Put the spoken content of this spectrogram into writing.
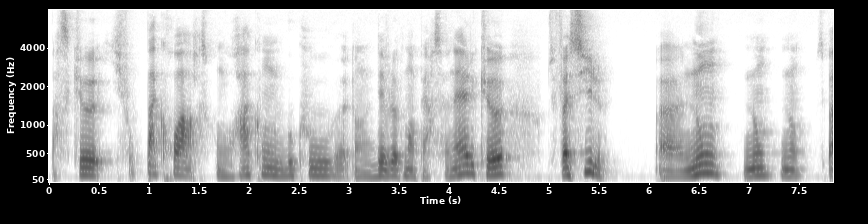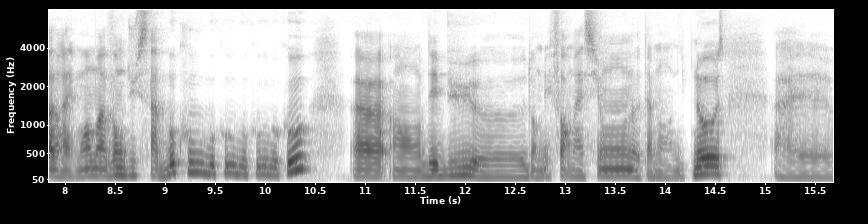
parce qu'il ne faut pas croire ce qu'on raconte beaucoup euh, dans le développement personnel, que c'est facile. Euh, non, non, non, c'est pas vrai. Moi, on m'a vendu ça beaucoup, beaucoup, beaucoup, beaucoup euh, en début dans mes formations, notamment en hypnose. Euh,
